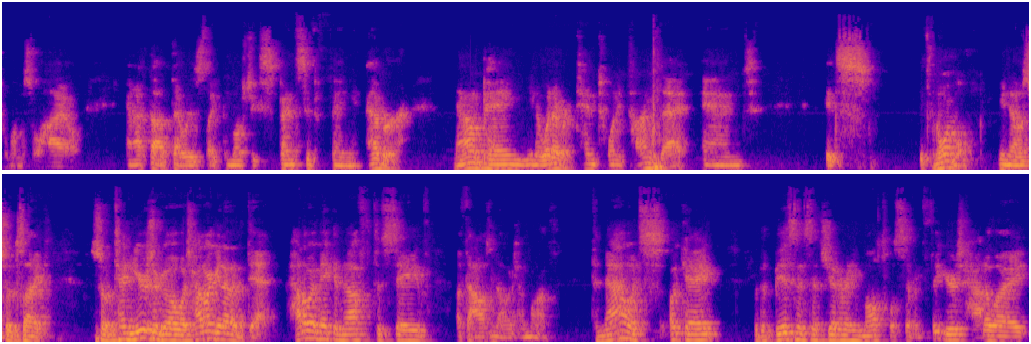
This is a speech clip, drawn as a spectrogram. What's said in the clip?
Columbus, Ohio, and I thought that was like the most expensive thing ever. Now I'm paying, you know, whatever, 10, 20 times that. And it's it's normal, you know. So it's like so ten years ago was how do I get out of debt? How do I make enough to save thousand dollars a month? To now it's okay with a business that's generating multiple seven figures. How do I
